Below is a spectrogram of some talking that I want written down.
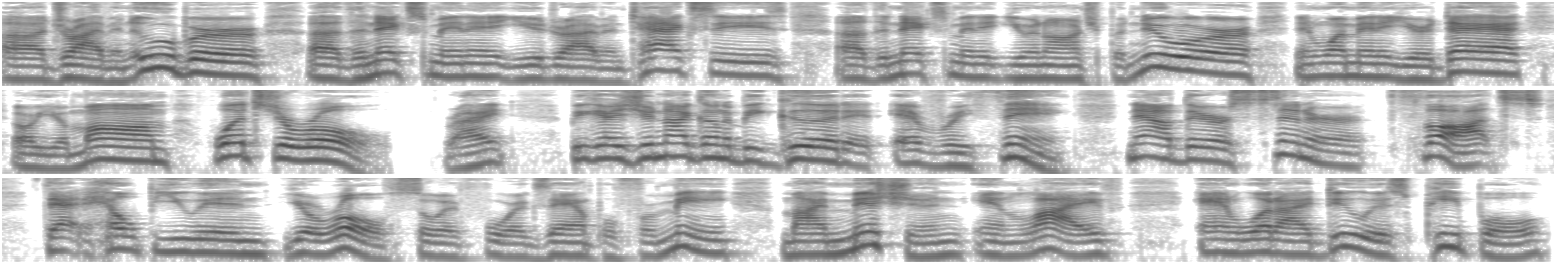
uh, driving Uber, uh, the next minute you're driving taxis, uh, the next minute you're an entrepreneur, and one minute you're a dad or your mom. What's your role, right? Because you're not going to be good at everything. Now, there are center thoughts that help you in your role. So, if, for example, for me, my mission in life and what I do is people,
